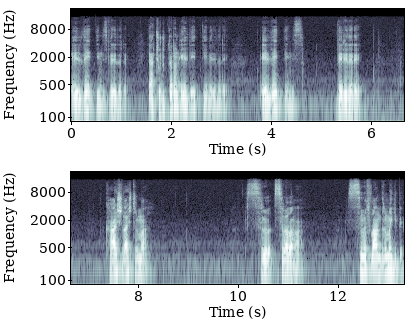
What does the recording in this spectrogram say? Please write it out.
elde ettiğimiz verileri, yani çocukların elde ettiği verileri, elde ettiğimiz verileri karşılaştırma, sıra- sıralama, sınıflandırma gibi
